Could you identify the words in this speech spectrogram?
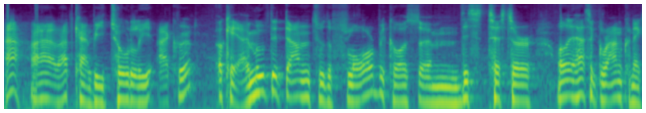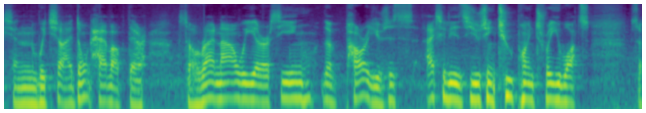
ah, ah, that can be totally accurate. Okay, I moved it down to the floor because um, this tester, well, it has a ground connection which I don't have up there. So right now we are seeing the power uses. Actually, it's using 2.3 watts. So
